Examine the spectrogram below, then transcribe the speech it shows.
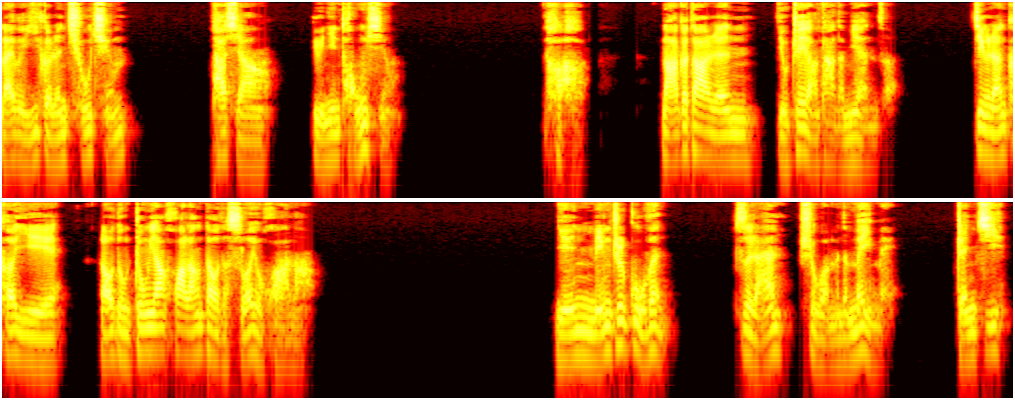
来为一个人求情，他想与您同行。哈，哪个大人有这样大的面子，竟然可以劳动中央画廊道的所有画廊？您明知故问，自然是我们的妹妹甄姬。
